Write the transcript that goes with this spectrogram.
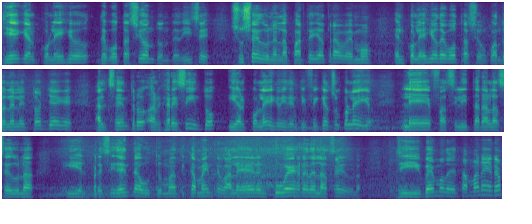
llegue al colegio de votación donde dice su cédula, en la parte de atrás vemos el colegio de votación. Cuando el elector llegue al centro, al recinto y al colegio, identifique su colegio, le facilitará la cédula y el presidente automáticamente va a leer el QR de la cédula. Si vemos de esta manera,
